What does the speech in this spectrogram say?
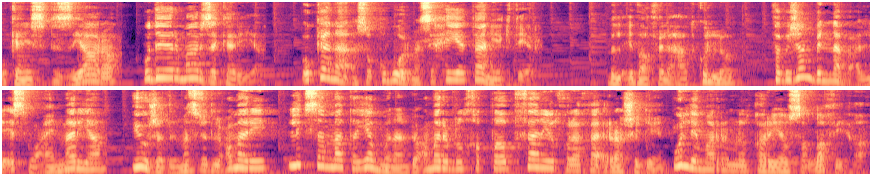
وكنيسة الزيارة ودير مار زكريا وكنائس وقبور مسيحية تانية كتير. بالإضافة لهاد كله فبجنب النبع اللي اسمه عين مريم يوجد المسجد العمري اللي تسمى تيمنا بعمر بن الخطاب ثاني الخلفاء الراشدين واللي مر من القرية وصلى فيها.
